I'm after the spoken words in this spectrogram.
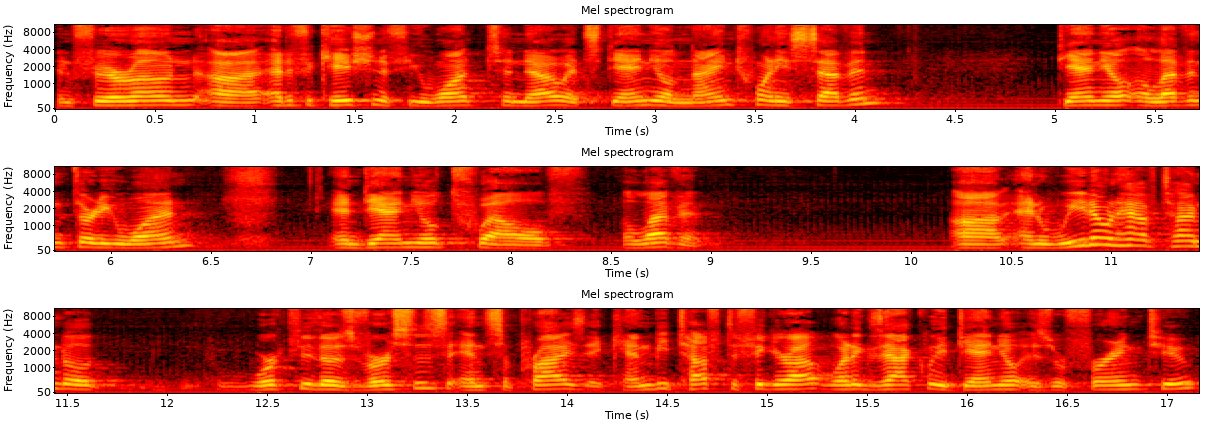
And for your own uh, edification, if you want to know, it's Daniel 9:27, Daniel 11:31, and Daniel 12:11. Uh, and we don't have time to work through those verses, and surprise, it can be tough to figure out what exactly Daniel is referring to.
